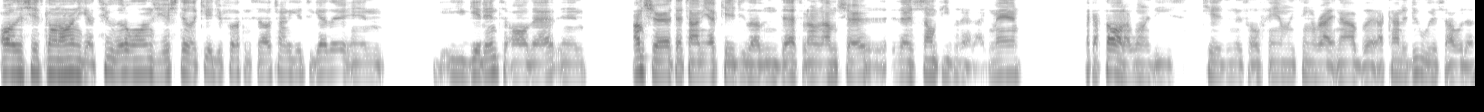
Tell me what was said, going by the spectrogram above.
all this shit's going on. You got two little ones. You're still a kid your fucking self trying to get together and you get into all that and I'm sure at that time you have kids you love them to death, but I'm, I'm sure there's some people that like, man, like I thought I wanted these kids and this whole family thing right now, but I kind of do wish I would have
